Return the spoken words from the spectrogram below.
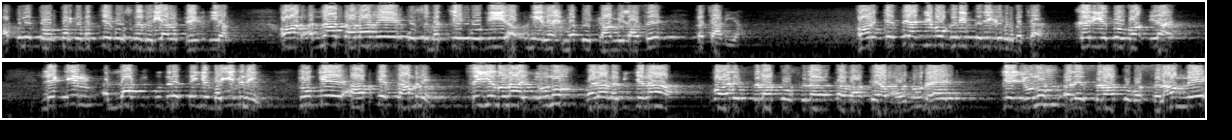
اپنے طور پر کے بچے کو اس نے دریا میں پھینک دیا۔ اور اللہ تعالیٰ نے اس بچے کو بھی اپنی رحمت کاملہ سے بچا لیا۔ اور کیسے عجیب و غریب طریقے پر بچا۔ خیر، یہ تو واقعہ ہے۔ لیکن اللہ کی قدرت سے یہ بعید نہیں، کیونکہ آپ کے سامنے سیدنا یونس والا نبینا علیہ السلام وسلام کا واقعہ موجود ہے کہ یونس علیہ السلاط وسلام نے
